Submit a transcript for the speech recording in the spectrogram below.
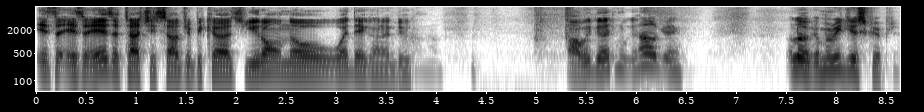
it's a, it's a, it is a touchy subject because you don't know what they're gonna do. Oh, we good? We good? Okay. Look, I'm gonna read you a scripture.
